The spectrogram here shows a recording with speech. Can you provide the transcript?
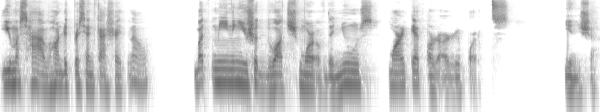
you must have 100% cash right now? But meaning you should watch more of the news, market, or our reports. Yun siya.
